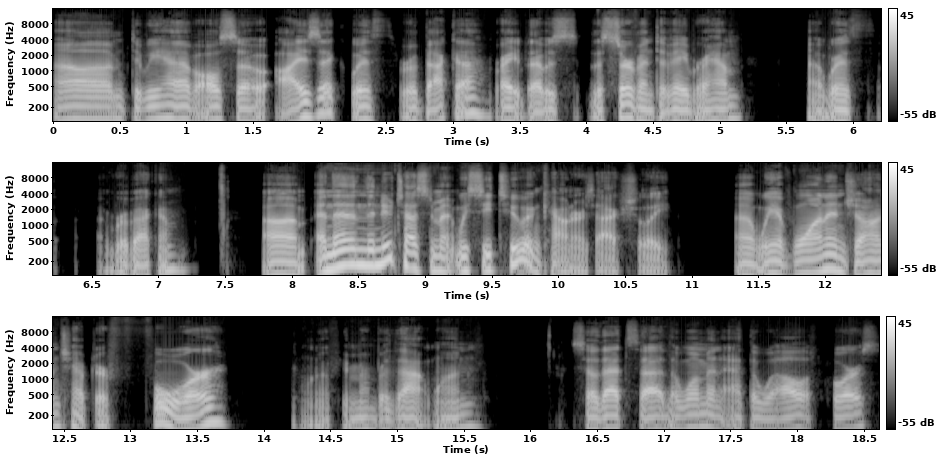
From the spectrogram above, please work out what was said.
Um, do we have also Isaac with Rebecca, right? That was the servant of Abraham uh, with Rebecca. Um, and then in the New Testament, we see two encounters actually. Uh, we have one in John chapter 4. I don't know if you remember that one. So that's uh, the woman at the well, of course,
